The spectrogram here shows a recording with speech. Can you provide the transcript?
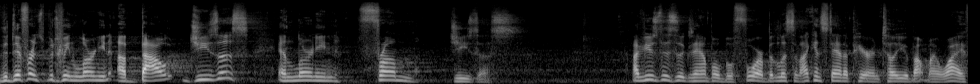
The difference between learning about Jesus and learning from Jesus. I've used this example before, but listen, I can stand up here and tell you about my wife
